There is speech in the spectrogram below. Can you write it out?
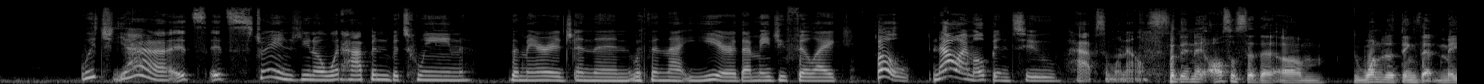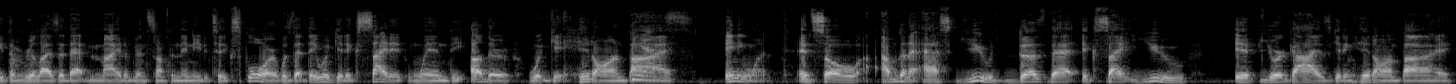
which yeah, it's it's strange, you know, what happened between the marriage and then within that year that made you feel like, "Oh, now I'm open to have someone else." But then they also said that um, one of the things that made them realize that that might have been something they needed to explore was that they would get excited when the other would get hit on by Yes. anyone. And so I'm going to ask you does that excite you if your guy is getting hit on by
